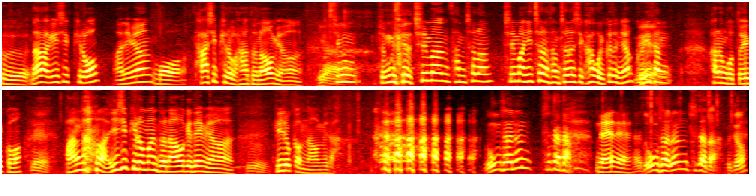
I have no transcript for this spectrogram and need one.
그 나락 20kg 아니면 뭐 40kg가 하나 더 나오면 야. 지금 정미에서 7만 3천 원, 7만 2천 원, 3천 원씩 하고 있거든요. 그 네. 이상 하는 곳도 있고 네. 반가마 20kg만 더 나오게 되면 음. 비료값 나옵니다. 농사는 투자다. 네네. 아, 농사는 투자다. 그죠?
